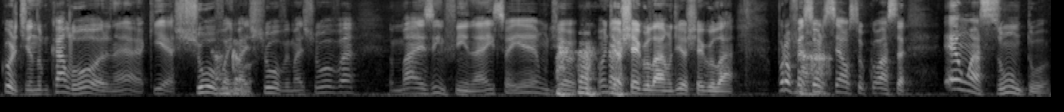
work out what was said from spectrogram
Curtindo um calor, né? Aqui é chuva tá e mais chuva e mais chuva. Mas, enfim, né? Isso aí é um dia. Um dia eu chego lá, um dia eu chego lá. Professor ah. Celso Costa, é um assunto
